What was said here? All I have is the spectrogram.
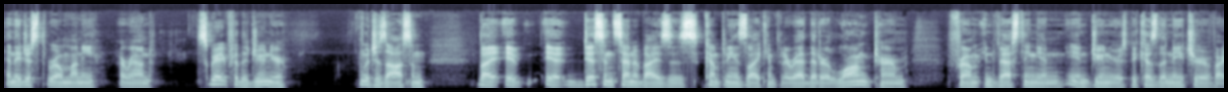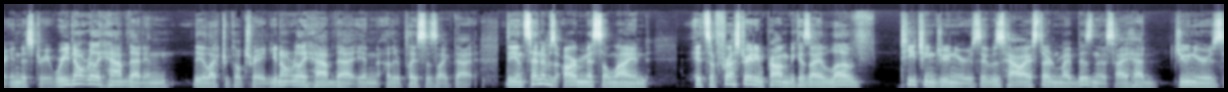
And they just throw money around. It's great for the junior, which is awesome, but it it disincentivizes companies like Infinite Red that are long term from investing in in juniors because of the nature of our industry, where you don't really have that in the electrical trade. You don't really have that in other places like that. The incentives are misaligned. It's a frustrating problem because I love teaching juniors. It was how I started my business. I had juniors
